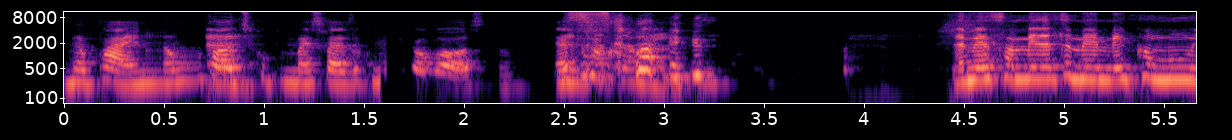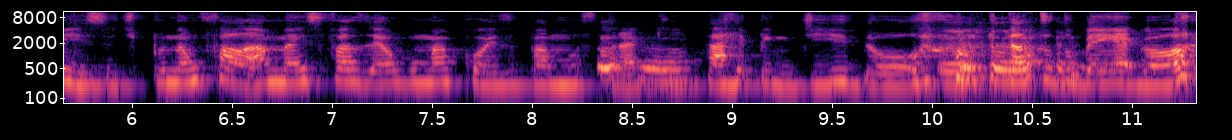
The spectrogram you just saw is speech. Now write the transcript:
meu pai, não fala é. desculpa, mas faz o que eu gosto. Essas Exatamente. Coisas. Na minha família também é bem comum isso, tipo, não falar, mas fazer alguma coisa para mostrar uhum. que tá arrependido ou que tá tudo bem agora.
